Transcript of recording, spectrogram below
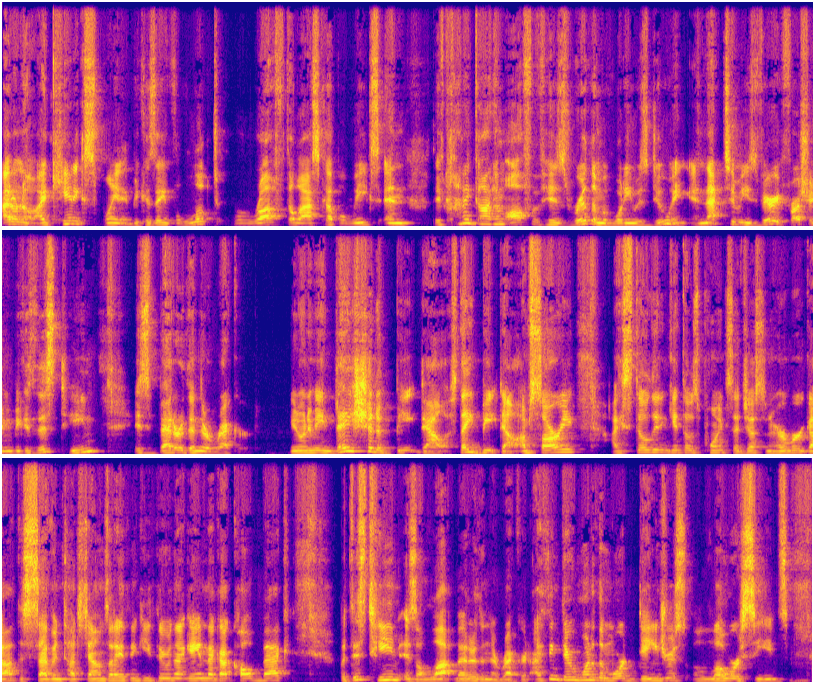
I don't know, I can't explain it because they've looked rough the last couple weeks, and they've kind of got him off of his rhythm of what he was doing, and that to me is very frustrating because this team is better than their record. You know what I mean? They should have beat Dallas. They beat Dallas. I'm sorry. I still didn't get those points that Justin Herbert got, the seven touchdowns that I think he threw in that game that got called back. But this team is a lot better than their record. I think they're one of the more dangerous lower seeds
